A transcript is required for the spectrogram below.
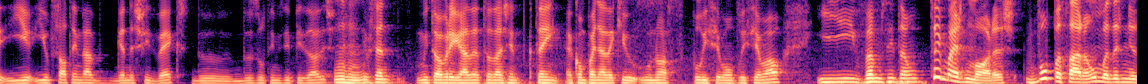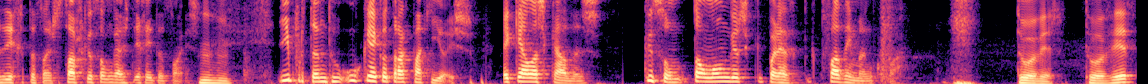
e, e o pessoal tem dado grandes feedbacks do- dos últimos episódios. Uhum. E portanto, muito obrigado a toda a gente que tem acompanhado aqui o, o nosso Polícia Bom, Polícia Mau. E vamos então. Sem mais demoras, vou passar a uma das minhas irritações. Tu sabes que eu sou um gajo de irritações. E portanto, o que é que eu trago para aqui hoje? Aquelas escadas que são tão longas que parece que te fazem manco, pá. Estou a ver. Estou a ver.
